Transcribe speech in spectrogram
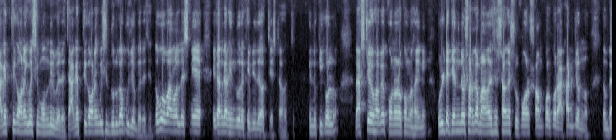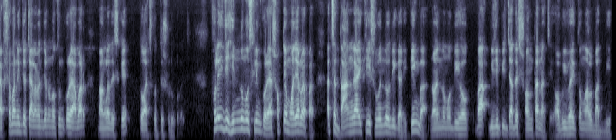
আগের থেকে অনেক বেশি মন্দির বেড়েছে। আগের থেকে অনেক বেশি দুর্গাপুজো বেড়েছে। তবুও বাংলাদেশ নিয়ে এখানকার হিন্দুরা খেপিয়ে দেওয়ার চেষ্টা হচ্ছে। কিন্তু কি করল? রাষ্ট্রীয়ভাবে কোনো রকম হয়নি। উল্টে কেন্দ্র সরকার বাংলাদেশের সঙ্গে সুপর সম্পর্ক রাখার জন্য ব্যবসা বাণিজ্য চালানোর জন্য নতুন করে আবার বাংলাদেশকে তোয়াজ করতে শুরু করেছে। ফলে এই যে হিন্দু মুসলিম করে, আর সবথেকে মজার ব্যাপার আচ্ছা দাঙ্গায় কি শুভেন্দু অধিকারী কিংবা নরেন্দ্র মোদী হোক বা বিজেপির যাদের সন্তান আছে, অবিবাহিত মাল বাদ দিয়ে,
